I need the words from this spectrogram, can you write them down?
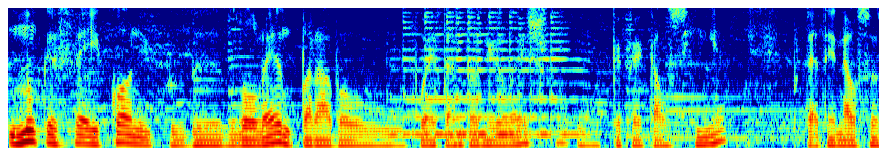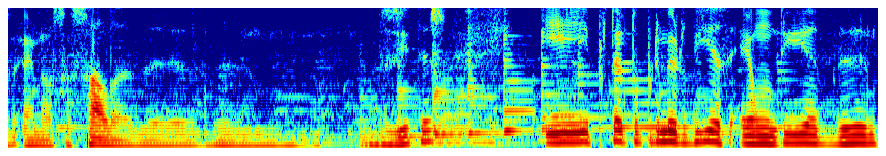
num café icónico de, de Lolé, onde parava o poeta António Leixo, o Café Calcinha, portanto é a nossa, a nossa sala de, de, de visitas. E, portanto, o primeiro dia é um dia de,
